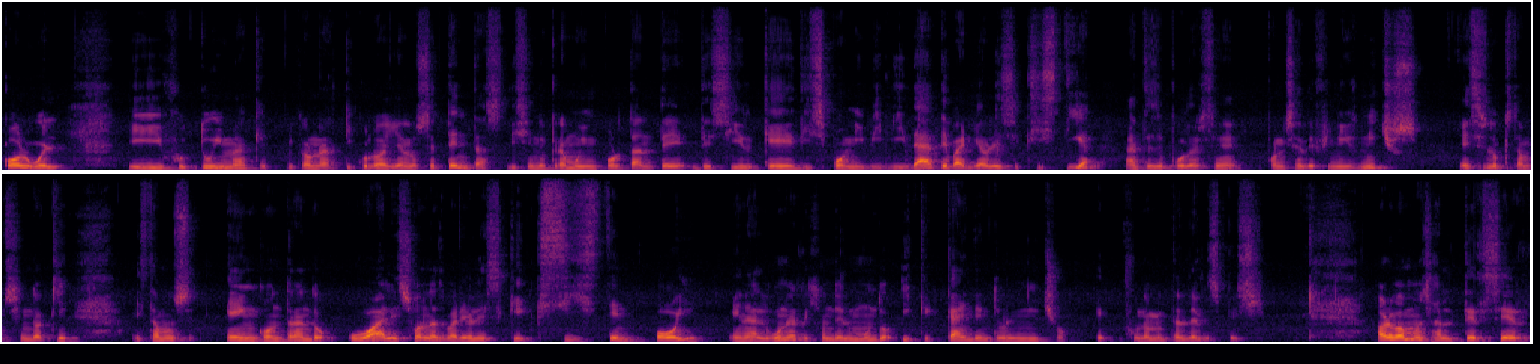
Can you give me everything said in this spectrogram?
Colwell y Futuima, que publicaron un artículo allá en los 70s diciendo que era muy importante decir qué disponibilidad de variables existía antes de poderse ponerse a definir nichos. Eso es lo que estamos haciendo aquí. Estamos encontrando cuáles son las variables que existen hoy en alguna región del mundo y que caen dentro del nicho eh, fundamental de la especie. Ahora vamos al tercer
